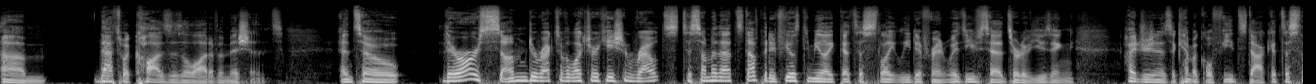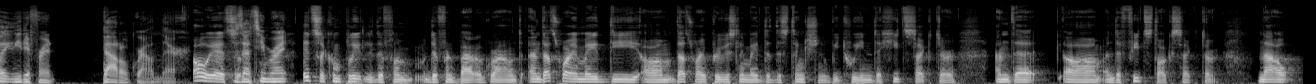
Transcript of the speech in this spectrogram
Um, that's what causes a lot of emissions. And so there are some directive electrification routes to some of that stuff, but it feels to me like that's a slightly different, as you've said, sort of using hydrogen as a chemical feedstock. It's a slightly different battleground there. Oh yeah, does that seem right? It's a completely different different battleground, and that's why I made the um, that's why I previously made the distinction between the heat sector and the um, and the feedstock sector. Now,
